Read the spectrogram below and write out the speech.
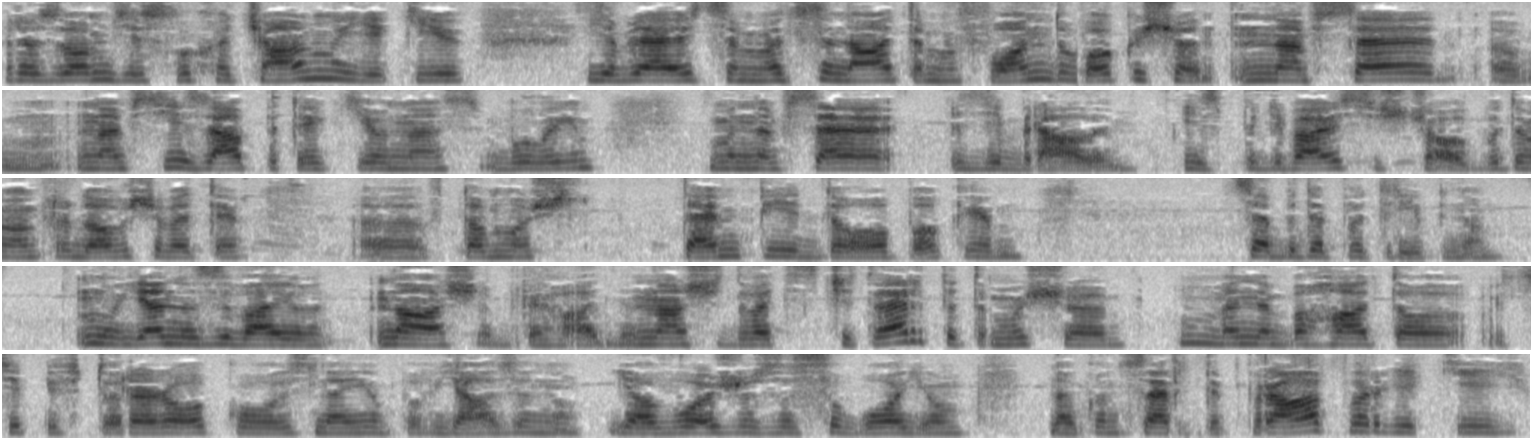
разом зі слухачами, які являються меценатами фонду. Поки що на все ем, на всі запити, які у нас були, ми на все зібрали. І сподіваюся, що будемо продовжувати е, в тому ж темпі, допоки це буде потрібно. Ну, я називаю наша бригада, наша 24, тому що в мене багато ці півтора року з нею пов'язано. Я вожу за собою на концерти прапор, який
